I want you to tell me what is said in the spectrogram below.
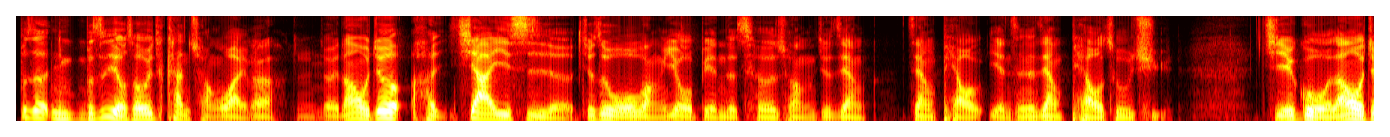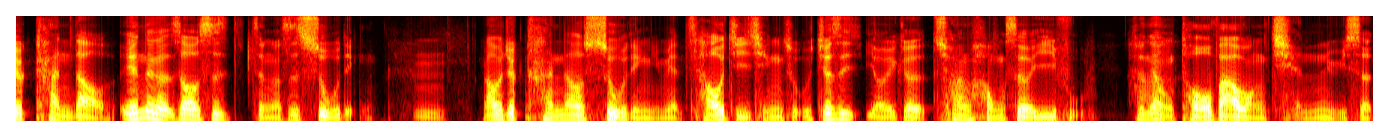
不知道你不是有时候会去看窗外嘛，对，然后我就很下意识的，就是我往右边的车窗就这样这样飘，眼神就这样飘出去，结果然后我就看到，因为那个时候是整个是树林，嗯，然后我就看到树林里面超级清楚，就是有一个穿红色衣服，就那种头发往前的女生，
